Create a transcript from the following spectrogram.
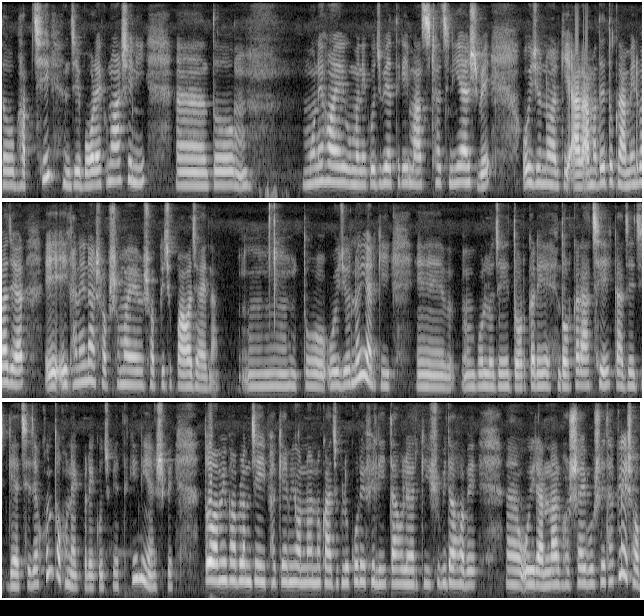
তো ভাবছি যে বর এখনও আসেনি। তো মনে হয় মানে কোচবিহার থেকেই মাছ ঠাছ নিয়ে আসবে, ওই জন্য আর কি। আর আমাদের তো গ্রামের বাজার এখানে না সব সময় সব কিছু পাওয়া যায় না। তো ওই জন্যই আর কি বলল যে দরকারে, দরকার আছে, কাজে গেছে যখন, তখন একবারে কোচবিহার থেকেই নিয়ে আসবে। তো আমি ভাবলাম যে এই ফাঁকে আমি অন্যান্য কাজগুলো করে ফেলি, তাহলে আর কি সুবিধা হবে। ওই রান্নার ভরসায় বসে থাকলে সব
